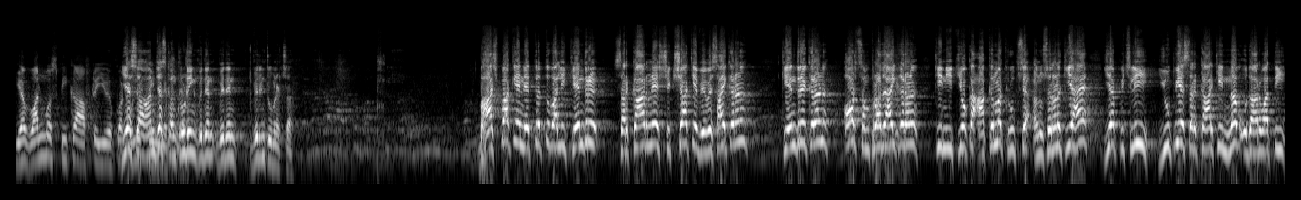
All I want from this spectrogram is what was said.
you have one more speaker after you have got yes sir i'm just concluding within within within 2 minutes sir. भाजपा के नेतृत्व वाली केंद्र सरकार ने शिक्षा के व्यवसायीकरण केंद्रीकरण और संप्रदायीकरण की नीतियों का आक्रमक रूप से अनुसरण किया है। यह पिछली यूपीए सरकार की नव उदारवादी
